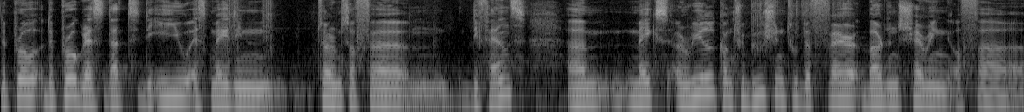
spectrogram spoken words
the, pro the progress that the EU has made in terms of um, defense um, makes a real contribution to the fair burden sharing of uh,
